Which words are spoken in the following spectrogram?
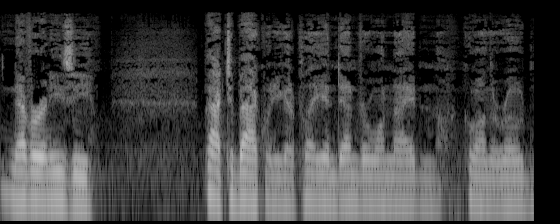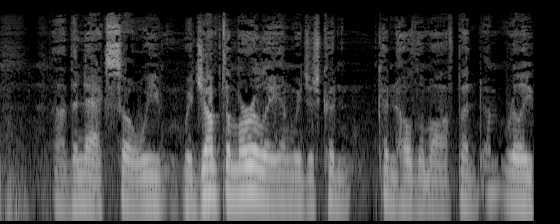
never an easy back to back when you got to play in Denver one night and go on the road uh, the next. So we we jumped them early, and we just couldn't couldn't hold them off. But I'm really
